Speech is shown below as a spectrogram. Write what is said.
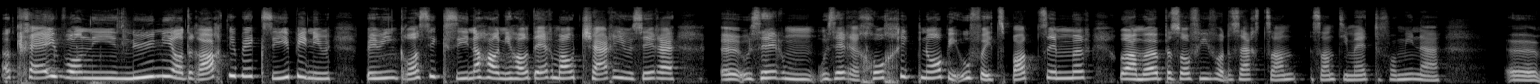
Okay, als ich 9 oder 8 war, bin ich bei meinem Grossi. Dann habe ich halt einmal die Sherry aus ihrer, äh, aus, ihrem, aus ihrer Küche genommen, bin auf ins Badzimmer und habe etwa so 5 oder 6 cm von meinen äh,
